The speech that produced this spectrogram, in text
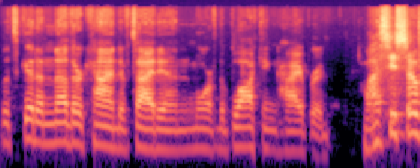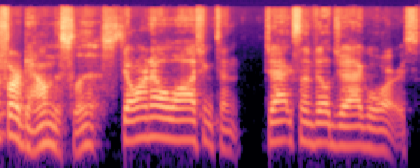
Let's get another kind of tight end, more of the blocking hybrid. Why is he so far down this list? Darnell Washington, Jacksonville Jaguars.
